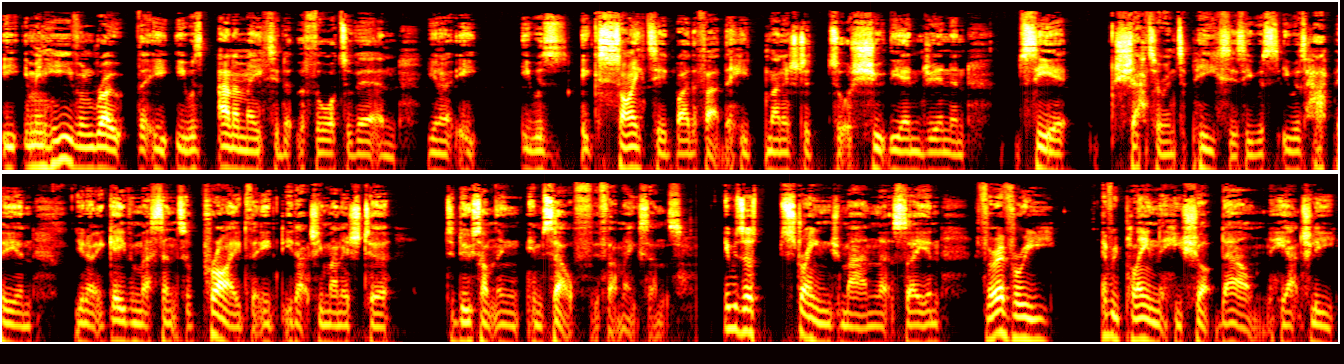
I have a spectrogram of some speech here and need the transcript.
he, I mean, he even wrote that he, he was animated at the thought of it, and you know, he he was excited by the fact that he'd managed to sort of shoot the engine and see it shatter into pieces. He was he was happy, and you know, it gave him a sense of pride that he'd, he'd actually managed to to do something himself, if that makes sense. He was a strange man, let's say, and for every every plane that he shot down, he actually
